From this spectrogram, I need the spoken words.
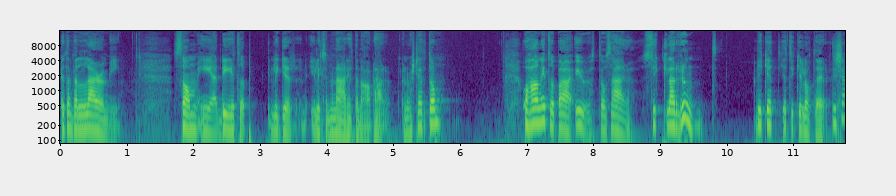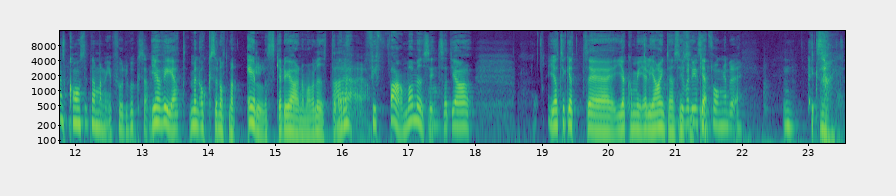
utanför Laramie. Som är, det är typ, ligger i liksom i närheten av det här universitetet då. Och han är typ bara ute och så här cyklar runt. Vilket jag tycker låter, Det känns konstigt när man är fullvuxen. jag vet, men också något man älskade att göra när man var liten. Eller? ja, ja. Fy fan vad mysigt. Så att jag, jag tycker att eh, jag kommer, eller jag har inte ens det var det cykel. som fångade det. Exakt.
